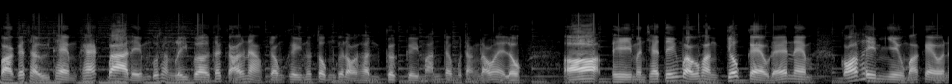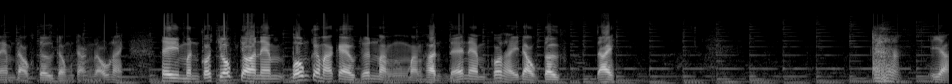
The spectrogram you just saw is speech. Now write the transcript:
và cái sự thèm khát 3 điểm của thằng Liver tới cỡ nào trong khi nó tung cái đội hình cực kỳ mạnh trong cái trận đấu này luôn. Đó, thì mình sẽ tiến vào cái phần chốt kèo để anh em có thêm nhiều mã kèo anh em đầu tư trong trận đấu này. Thì mình có chốt cho anh em bốn cái mã kèo trên màn màn hình để anh em có thể đầu tư. Đây. Bây giờ.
